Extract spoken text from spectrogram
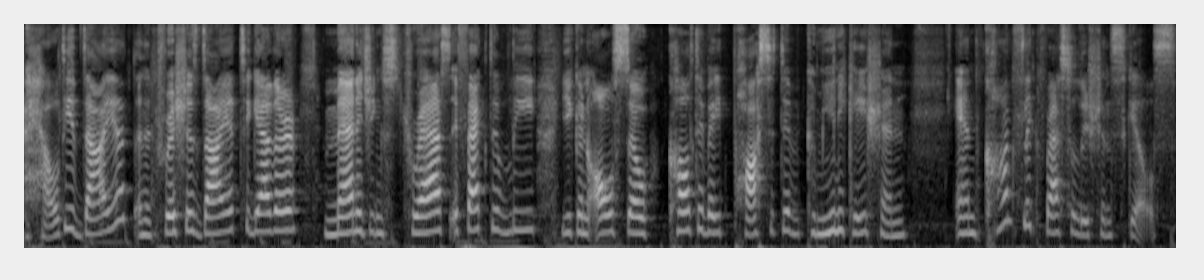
a healthy diet, a nutritious diet together, managing stress effectively. You can also cultivate positive communication and conflict resolution skills.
